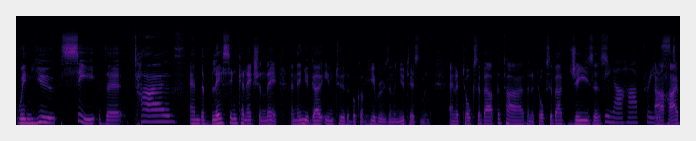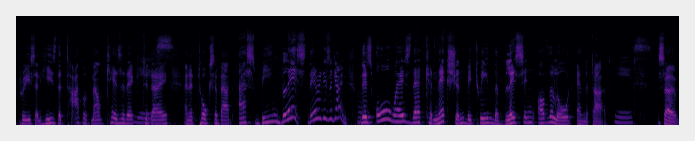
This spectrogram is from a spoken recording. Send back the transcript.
when you see the tithe and the blessing connection there, and then you go into the book of Hebrews in the New Testament, and it talks about the tithe, and it talks about Jesus Being our high priest. our high priest, and he's the type of Melchizedek today. And it talks about us being blessed. There it is again. Mm. There's always that connection between the blessing of the Lord and the tithe. Yes. So,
